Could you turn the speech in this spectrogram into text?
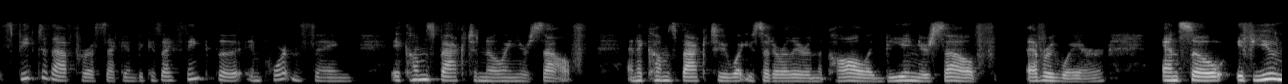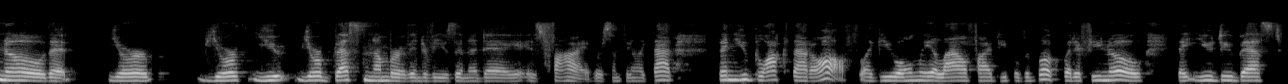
speak to that for a second because I think the important thing it comes back to knowing yourself and it comes back to what you said earlier in the call like being yourself everywhere. And so if you know that your your you your best number of interviews in a day is five or something like that then you block that off. Like you only allow five people to book. But if you know that you do best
